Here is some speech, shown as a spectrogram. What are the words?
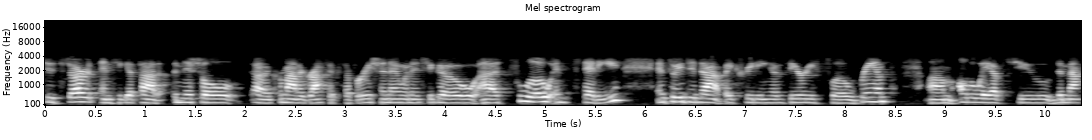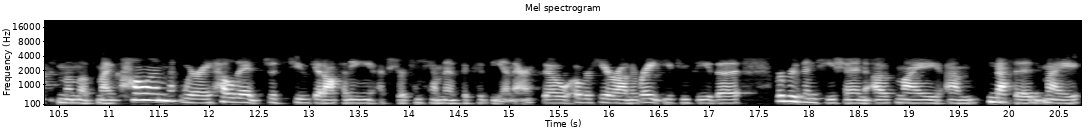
to start and to get that initial uh, chromatographic separation, I wanted to go uh, slow and steady. And so I did that by creating a very slow ramp um, all the way up to the maximum of my column where I held it just to get off any extra contaminants that could be in there. So over here on the right, you can see the representation of my um, method, my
